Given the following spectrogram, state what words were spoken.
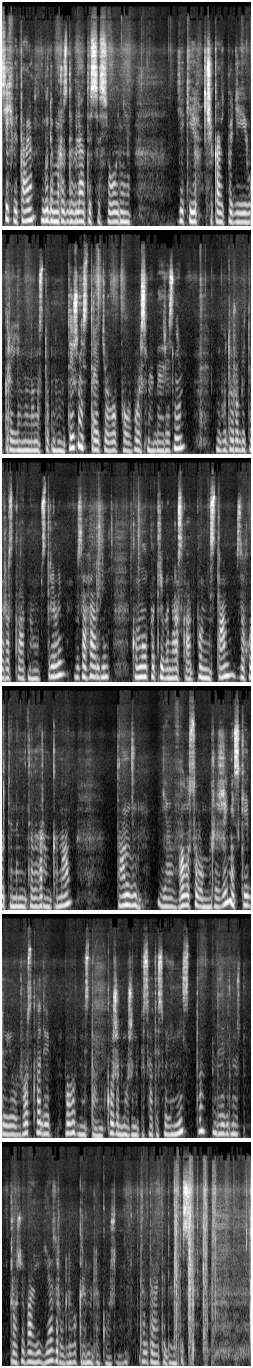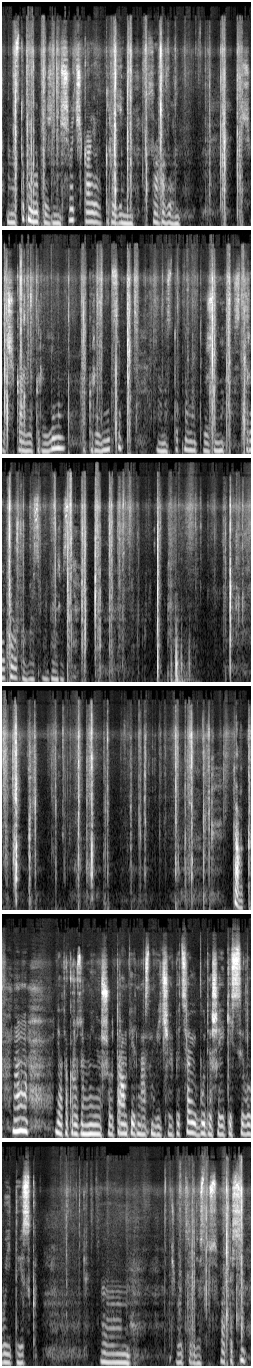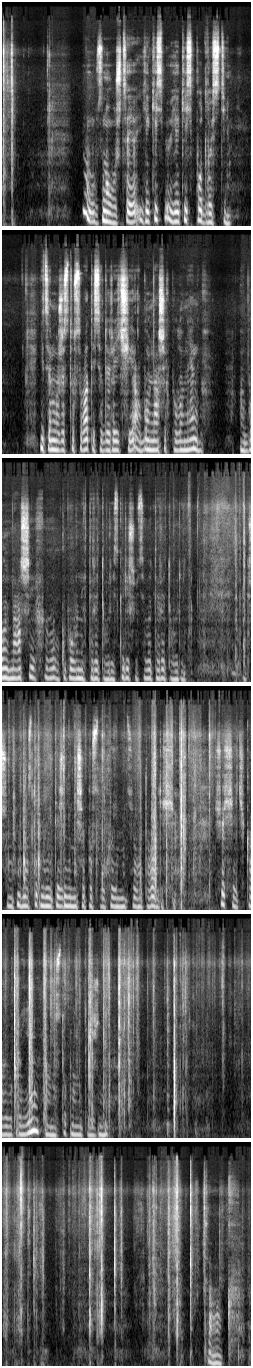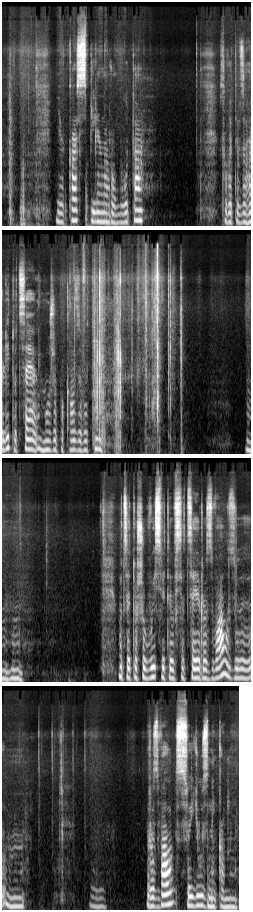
Всіх вітаю. Будемо роздивлятися сьогодні, які чекають події Україну на наступному тижні з 3 по 8 березня. Буду робити розклад на обстріли в загальні. Кому потрібен розклад по містам, заходьте на мій телеграм-канал. Там я в голосовому режимі скидаю розклади по містам. Кожен може написати своє місто, де він проживає. Я зроблю окремо для кожного. Так, давайте дивитися. На наступному тижні, що чекає Україну загалом? Що чекає Україну, українців на наступному тижні з 3 по 8 березня. Так, ну, я так розумію, що Трамп від нас не відчепиться і буде ще якийсь силовий тиск. Ем, чого це буде стосуватися? Ну, знову ж, це якісь, якісь подлості. І це може стосуватися, до речі, або наших полонених, або наших е, окупованих територій, скоріше всього, територій. Так що на наступному тижні ми ще послухаємо цього товариша. Що ще чекає Україну на наступному тижні? Так, якась спільна робота. Слухайте, взагалі-то це може показувати. Угу. Оце то, що висвітився цей розвал з розвал з союзниками.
